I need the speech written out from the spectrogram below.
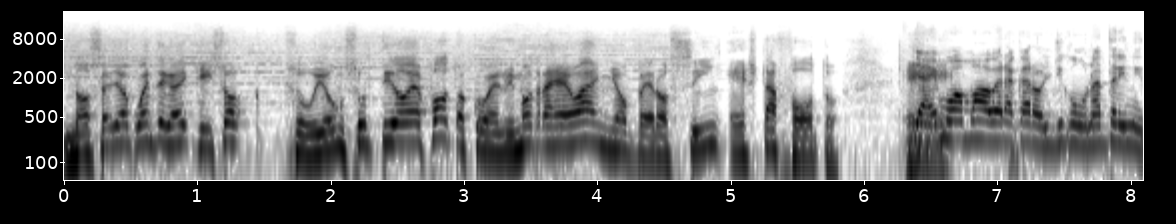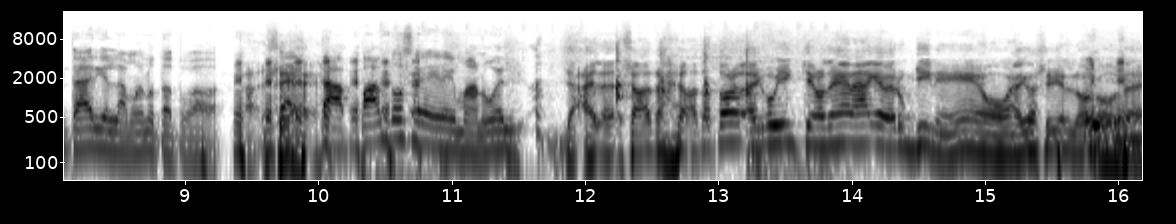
No se dio cuenta que que hizo, subió un surtido de fotos con el mismo traje de baño, pero sin esta foto. Ya Eh, mismo vamos a ver a Carol G con una trinitaria en la mano tatuada. Ah, O sea, sí. tapándose de Manuel. Ya, eh, se va, a- se va a tatuar algo bien que no tenga nada que ver un guineo, algo así bien loco. o sea,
